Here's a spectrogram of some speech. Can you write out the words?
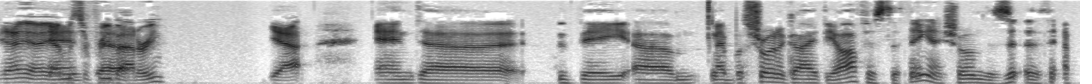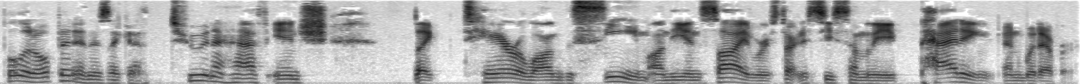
Yeah, yeah, yeah. And, Mr. Free uh, Battery. Yeah, and uh, they, um, I was showing a guy at the office the thing. I show him the, zi- the thing. I pull it open, and there's like a two and a half inch like tear along the seam on the inside, where you're starting to see some of the padding and whatever.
